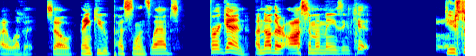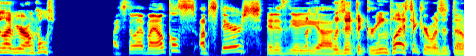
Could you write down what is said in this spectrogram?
I love it. So, thank you Pestilence Labs for again another awesome amazing kit. Do you still have your uncle's? I still have my uncle's upstairs. It is the Was, uh, was it the green plastic or was it the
